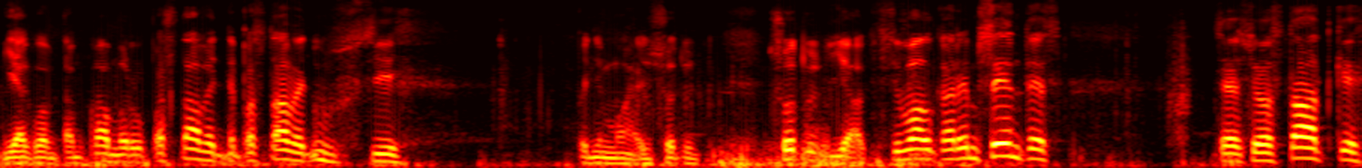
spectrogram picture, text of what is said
як вам там камеру поставити, не поставити, ну всі розуміють, що тут, що тут як. Сівалка ремсинтез. Це все остатки,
